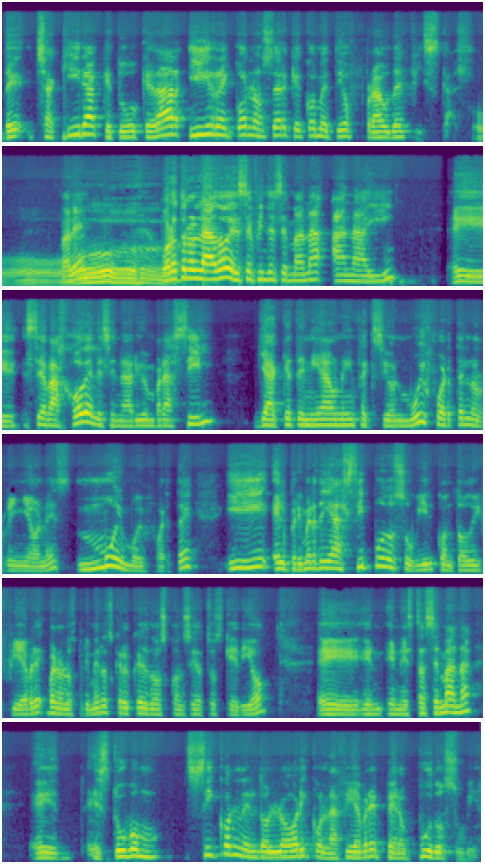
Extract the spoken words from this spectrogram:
de Shakira que tuvo que dar y reconocer que cometió fraude fiscal. ¿Vale? Oh. Por otro lado, este fin de semana, Anaí eh, se bajó del escenario en Brasil, ya que tenía una infección muy fuerte en los riñones, muy, muy fuerte. Y el primer día sí pudo subir con todo y fiebre. Bueno, los primeros creo que dos conciertos que dio eh, en, en esta semana, eh, estuvo sí con el dolor y con la fiebre, pero pudo subir.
